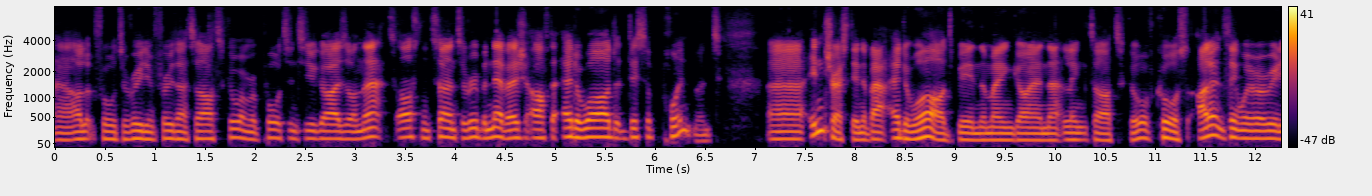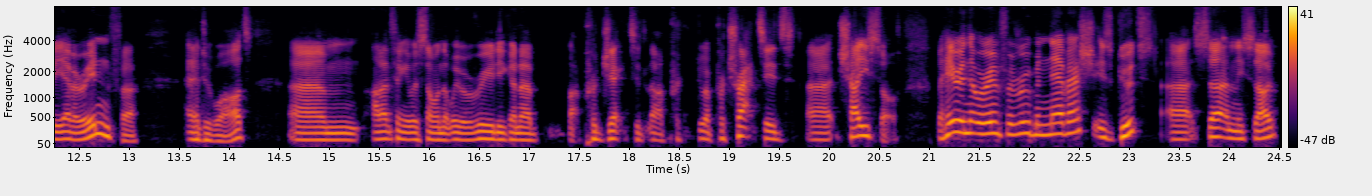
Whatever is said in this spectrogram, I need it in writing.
Uh, I look forward to reading through that article and reporting to you guys on that. Arsenal turn to Ruben Neves after Eduard disappointment. Uh, interesting about Eduard being the main guy in that linked article. Of course, I don't think we were really ever in for Eduard. Um, I don't think it was someone that we were really going to like projected, like, do a protracted uh, chase of. But hearing that we're in for Ruben Neves is good, uh, certainly so.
